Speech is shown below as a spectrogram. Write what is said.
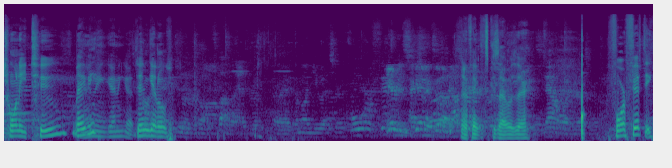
22, maybe? Didn't, didn't get Didn't get a. I think it's because I was there. 450.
